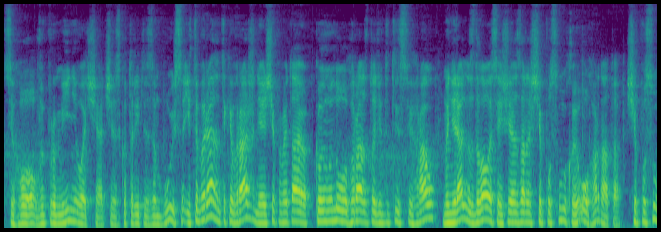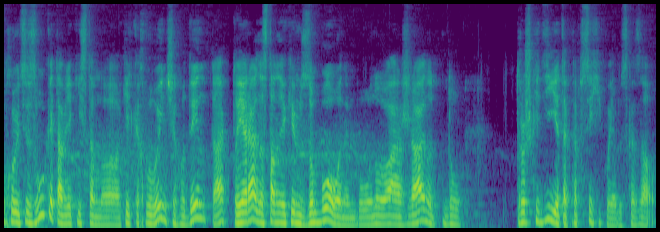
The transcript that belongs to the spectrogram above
цього випромінювача, через котрий ти зомбуєшся. І тебе реально таке враження, я ще пам'ятаю, коли минулого разу тоді в дитинстві грав, мені реально здавалося, що я зараз ще послухаю, о, гарната, ще послухаю ці звуки, там якісь там е, кілька хвилин чи годин, так, то я реально стану якимсь зомбованим, бо ну аж реально, ну. Трошки діє так на психіку, я би сказав.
